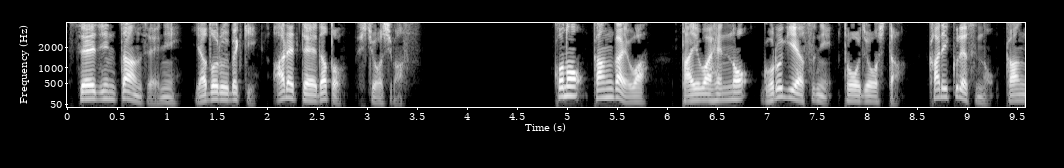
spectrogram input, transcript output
成人男性に宿るべきアレテだと主張します。この考えは対話編のゴルギアスに登場したカリクレスの考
